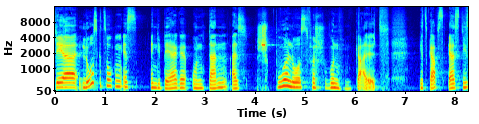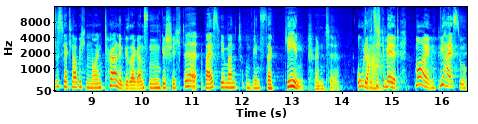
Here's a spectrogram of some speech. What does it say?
der losgezogen ist in die Berge und dann als spurlos verschwunden galt. Jetzt gab es erst dieses Jahr, glaube ich, einen neuen Turn in dieser ganzen Geschichte. Weiß jemand, um wen es da gehen könnte? Oh, da wird sich gemeldet. Moin, wie heißt du?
